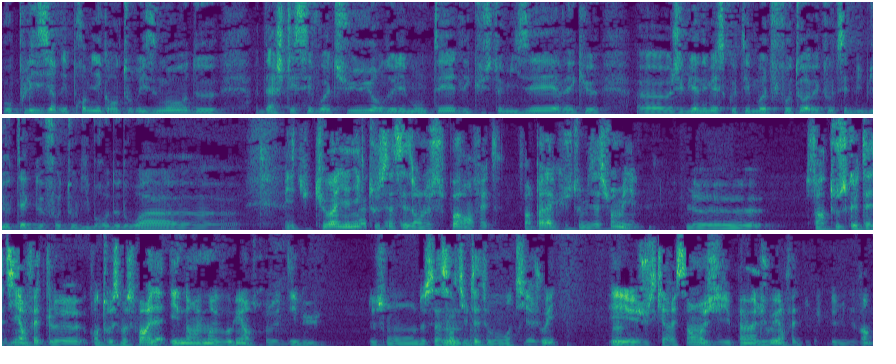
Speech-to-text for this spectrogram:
au plaisir des premiers Gran Turismo, de d'acheter ces voitures, de les monter, de les customiser. Avec, euh, j'ai bien aimé ce côté mode photo avec toute cette bibliothèque de photos libres de droit. Euh... Mais tu, tu vois, Yannick, tout ça, c'est dans le sport en fait. Enfin, pas la customisation, mais le, enfin tout ce que tu as dit, en fait, le Gran Turismo Sport, il a énormément évolué entre le début de son de sa sortie, Mm. peut-être au moment où il a joué, et jusqu'à récemment, moi j'y ai pas mal joué en fait depuis 2020.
